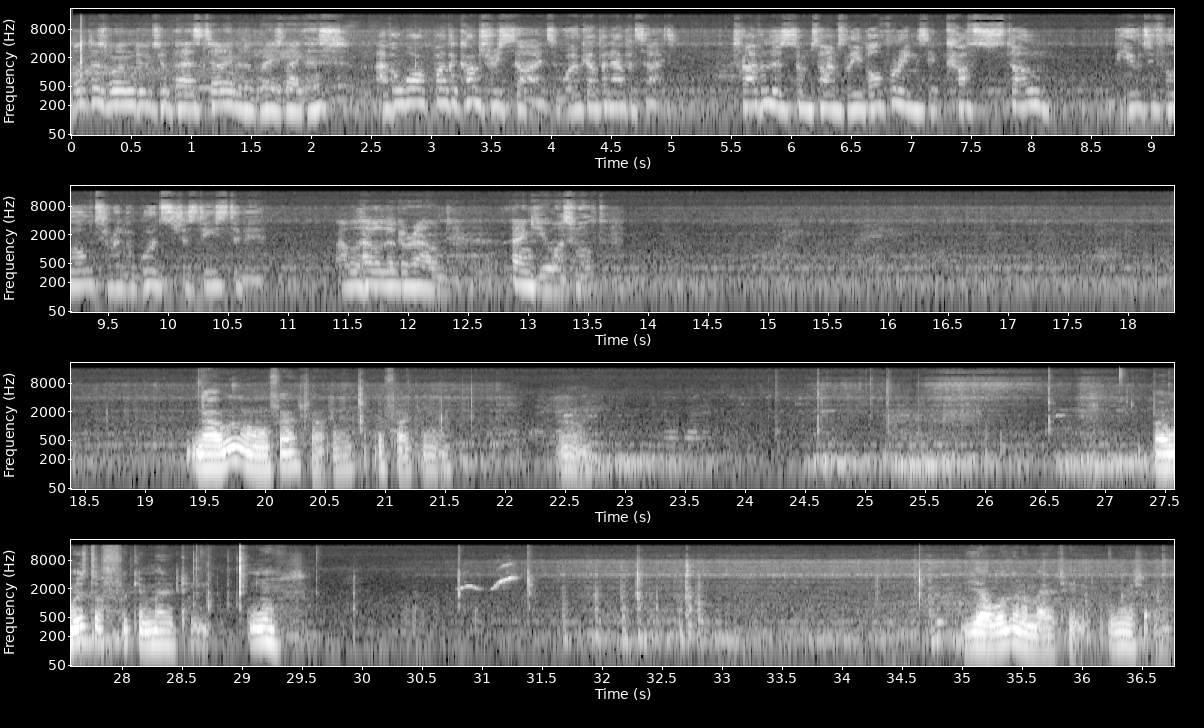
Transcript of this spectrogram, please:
What does one do to pass time in a place like this? Have a walk by the countryside to work up an appetite. Travelers sometimes leave offerings at cut stone. Beautiful altar in the woods just east of here. I will have a look around. Thank you, Oswald. No, we're going fast travel if I can. Um, but where's the freaking meditate? Mm. Yeah, we're gonna meditate. Give me a second.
